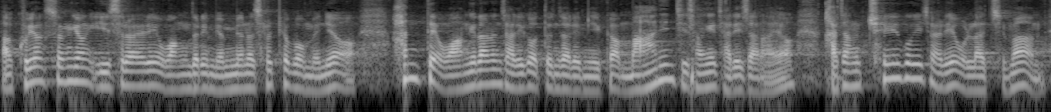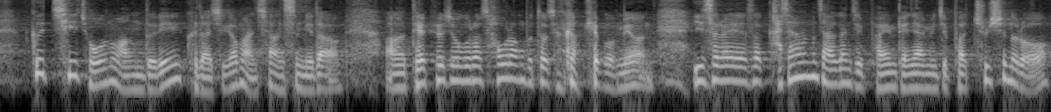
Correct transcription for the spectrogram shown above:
아, 구약 성경 이스라엘의 왕들의 면면을 살펴보면요. 한때 왕이라는 자리가 어떤 자리입니까? 만인 지상의 자리잖아요. 가장 최고의 자리에 올랐지만 끝이 좋은 왕들이 그다지가 많지 않습니다. 아, 대표적으로 사울왕부터 생각해 보면 이스라엘에서 가장 작은 지파인 베냐민 지파 출신으로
